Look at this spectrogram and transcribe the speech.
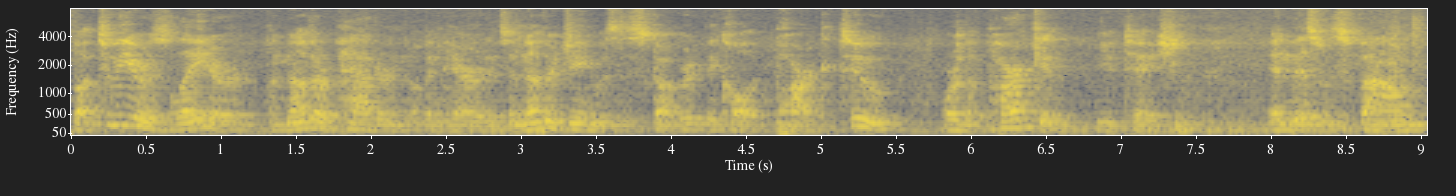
About two years later, another pattern of inheritance, another gene was discovered. They call it PARK2, or the Parkin mutation. And this was found,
